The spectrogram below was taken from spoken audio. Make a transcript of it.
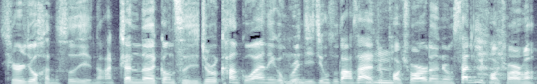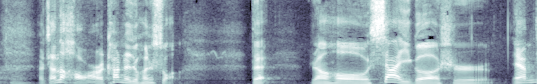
其实就很刺激，那真的更刺激。就是看国外那个无人机竞速大赛，嗯就跑圈儿的那种三 D 跑圈儿嘛，啊真的好玩儿，看着就很爽。对，然后下一个是 AMD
